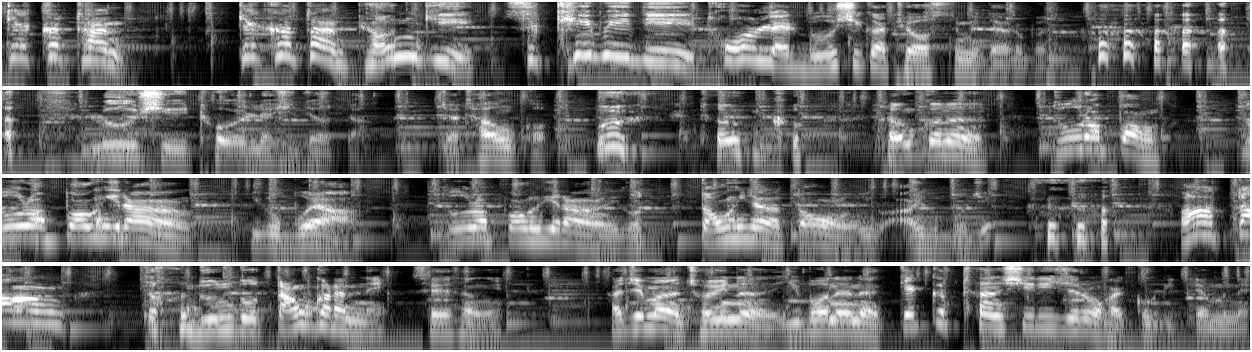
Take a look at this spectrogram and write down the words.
깨끗한 깨끗한 변기 스키비디 토일렛 루시가 되었습니다 여러분. 루시 토일렛이 되었다. 자 다음 거. 으, 다음 거. 다음 거는 뚜러뻥. 뚜러뻥이랑 이거 뭐야 뚜러뻥이랑 이거 똥이잖아 똥. 이거 아 이거 뭐지? 아땅! 눈도 땅 갈았네 세상에. 하지만 저희는 이번에는 깨끗한 시리즈로 갈 거기 때문에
